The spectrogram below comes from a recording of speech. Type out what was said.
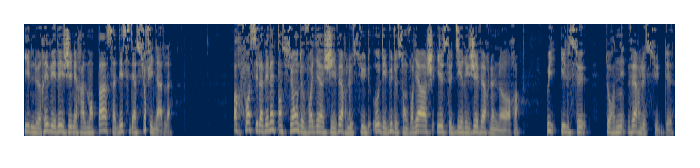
il ne révélait généralement pas sa destination finale. Parfois, s'il avait l'intention de voyager vers le sud au début de son voyage, il se dirigeait vers le nord. Puis il se tournait vers le sud.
